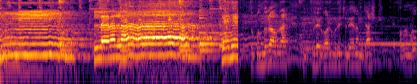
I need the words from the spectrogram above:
Mm, La la la, hey hey. তো বন্ধুরা আমরা ঘুরে ঘর ঘুরে চলে এলাম জাস্ট সবে খুব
